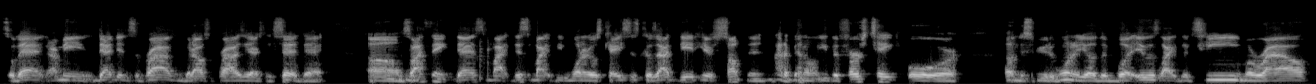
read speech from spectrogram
So that I mean that didn't surprise me, but I was surprised he actually said that. Um, so I think that's might this might be one of those cases because I did hear something might have been on either first take or undisputed, one or the other. But it was like the team morale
